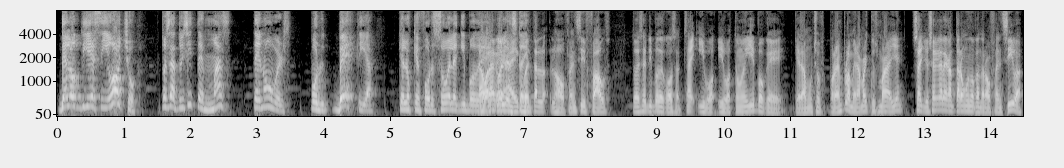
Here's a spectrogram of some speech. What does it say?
De los 18. Entonces, tú hiciste más turnovers por bestia que los que forzó el equipo de Ahora que Golden ahí State. cuentan los offensive fouls, todo ese tipo de cosas. O sea, y, Bo- y Boston es un equipo que, que da mucho. Por ejemplo, mira a Marcus Smart ayer. O sea, yo sé que le cantaron uno cuando era ofensiva,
